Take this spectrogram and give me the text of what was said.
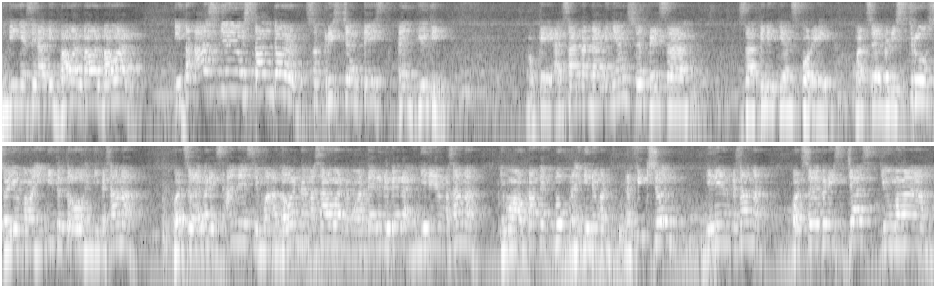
hindi niya sinabing bawal, bawal, bawal. Itaas niyo yung standard sa Christian taste and beauty. Okay, at saan nanggaling yan? Siyempre sa, sa Philippians 4.8. Whatsoever is true, so yung mga hindi totoo, hindi kasama. Whatsoever is honest, yung mga agawan ng asawa, ng mga telenovela, hindi na yan kasama. Yung mga pocketbook na hindi naman, na fiction, hindi na yan kasama. Whatsoever is just, yung mga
